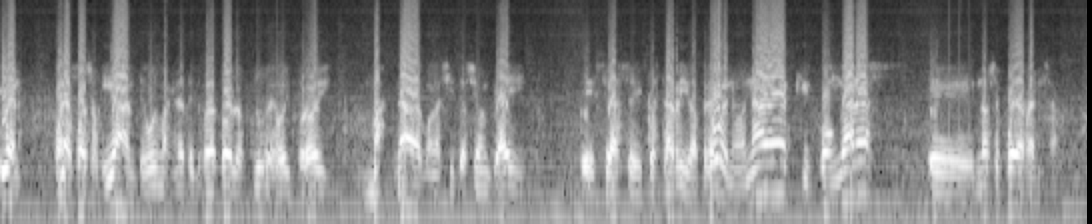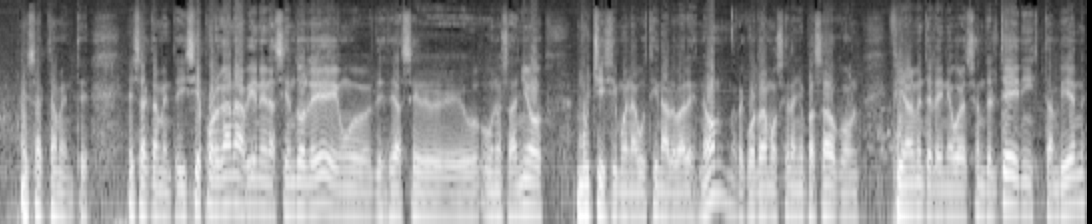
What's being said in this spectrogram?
Y bueno, un esfuerzo gigante. Vos imagínate que para todos los clubes hoy por hoy, más nada con la situación que hay, eh, se hace cuesta arriba. Pero bueno, nada que con ganas eh, no se pueda realizar. Exactamente, exactamente. Y si es por ganas, vienen haciéndole uh, desde hace uh, unos años muchísimo en Agustín Álvarez, ¿no? Recordamos el año pasado con finalmente la inauguración del tenis también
